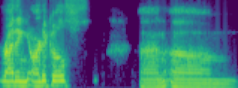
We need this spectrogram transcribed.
writing articles and um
